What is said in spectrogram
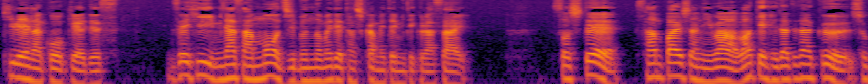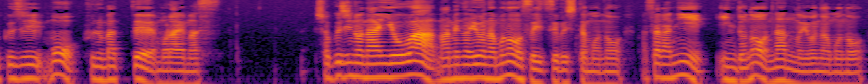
綺麗な光景です。ぜひ皆さんも自分の目で確かめてみてください。そして参拝者には分け隔てなく食事も振る舞ってもらえます。食事の内容は豆のようなものをすりつぶしたもの、さらにインドのナンのようなもの、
